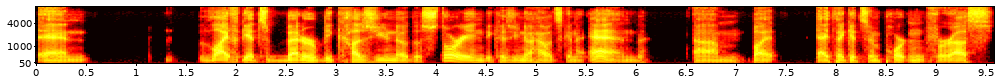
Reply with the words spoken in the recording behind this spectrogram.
and life gets better because you know the story and because you know how it's going to end. Um, but I think it's important for us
